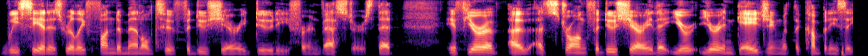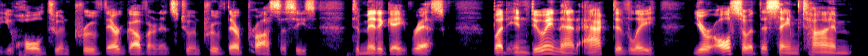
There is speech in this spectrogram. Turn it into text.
we see it as really fundamental to fiduciary duty for investors that if you're a, a, a, strong fiduciary that you're you're engaging with the companies that you hold to improve their governance to improve their processes to mitigate risk. But in doing that actively you're also at the same time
